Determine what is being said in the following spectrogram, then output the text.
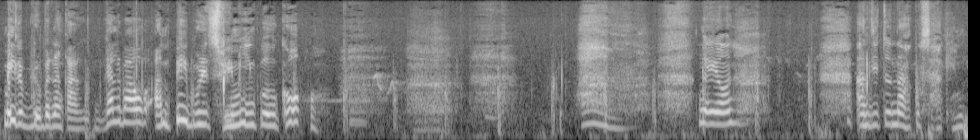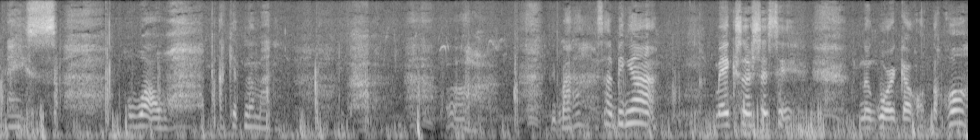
may lubluban ng kagalabaw, ang favorite swimming pool ko. Ngayon, andito na ako sa aking place. Wow, akit naman. Ah, diba? Sabi nga, may exercise eh. Nag-workout ako.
